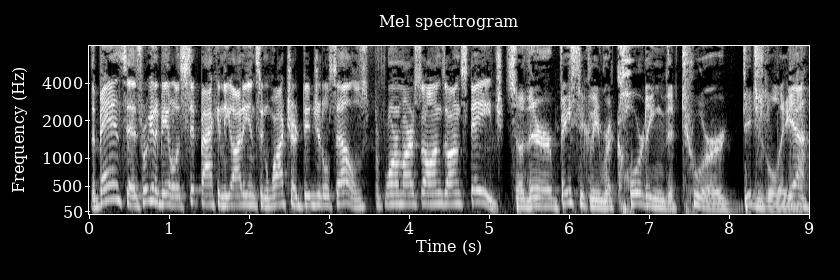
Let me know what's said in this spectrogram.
The band says we're going to be able to sit back in the audience and watch our digital selves perform our songs on stage. So they're basically recording the tour digitally. Yeah.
